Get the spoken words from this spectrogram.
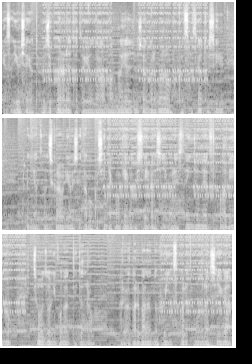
やさ勇者によって封じ込められたというのだがマグガイア城主はガルバロンを復活させようとしている。それに奴の力を利用して多国侵略を計画しているらしいバレスタイン城の奴らは例の彫像にこだわっていただろう。あれはガルバロンの封印に使われたものらしいが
